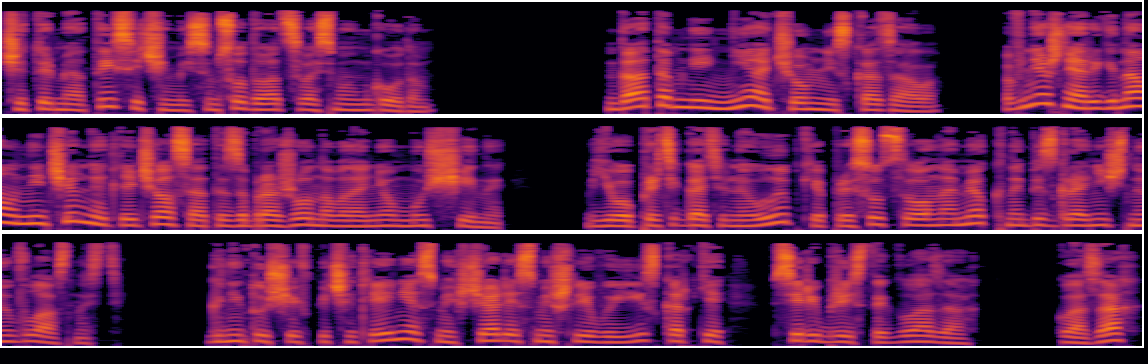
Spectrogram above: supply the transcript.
4728 годом. Дата мне ни о чем не сказала. Внешне оригинал ничем не отличался от изображенного на нем мужчины. В его притягательной улыбке присутствовал намек на безграничную властность. Гнетущие впечатления смягчали смешливые искорки в серебристых глазах. Глазах,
